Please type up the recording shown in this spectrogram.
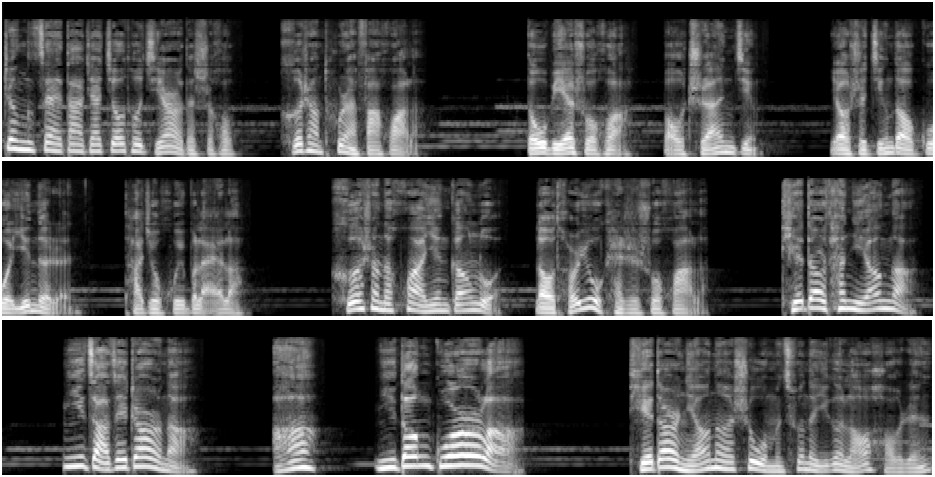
正在大家交头接耳的时候，和尚突然发话了：“都别说话，保持安静。要是惊到过阴的人，他就回不来了。”和尚的话音刚落，老头又开始说话了：“铁蛋他娘啊，你咋在这儿呢？啊，你当官了？铁蛋娘呢，是我们村的一个老好人，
